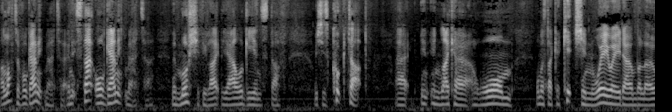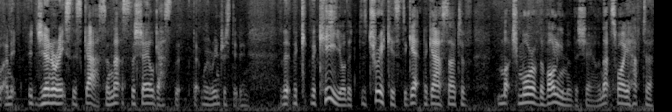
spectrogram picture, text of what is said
a lot of organic matter. And it's that organic matter, the mush, if you like, the algae and stuff, which is cooked up uh, in, in like a, a warm, almost like a kitchen way, way down below, and it, it generates this gas, and that's the shale gas that, that we're interested in. The, the, the key or the, the trick is to get the gas out of much more of the volume of the shale, and that's why you have to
